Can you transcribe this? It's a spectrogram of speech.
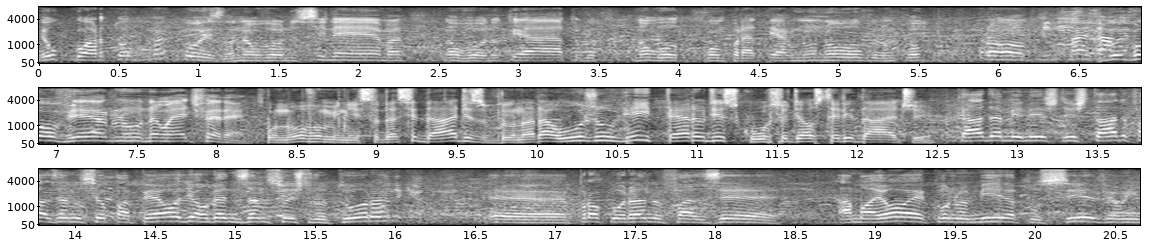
eu corto alguma coisa. Não vou no cinema, não vou no teatro, não vou comprar terno novo, não compro. Pronto. Mas no governo não é diferente. O novo ministro das Cidades, Bruno Araújo, reitera o discurso de austeridade. Cada ministro de Estado fazendo o seu papel de organizando sua estrutura, é, procurando fazer a maior economia possível em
